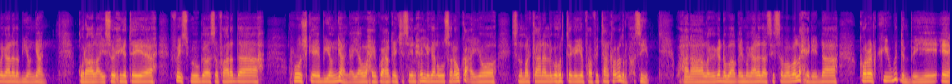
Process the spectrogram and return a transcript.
magaalada pyongyang. Qoraal ay soo xigatay facebook safaaradda ruushka ee pyongyang ayaa waxay ku xaqiijisay in xilligan uu sare u kacayo islamarkaana laga hortegayo faafitaanka cudurkaasi. Waxaana lagaga dhawaaqay magaaladaasi sababo la xidhiidha korarkii ugu dambeeyey ee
